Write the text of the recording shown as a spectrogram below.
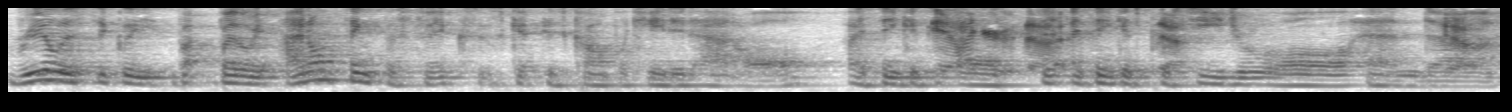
realistically, by, by the way, I don't think the fix is is complicated at all. I think it's Yeah, all. I agree with that. I think it's Yeah. procedural and. Uh, Yeah.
